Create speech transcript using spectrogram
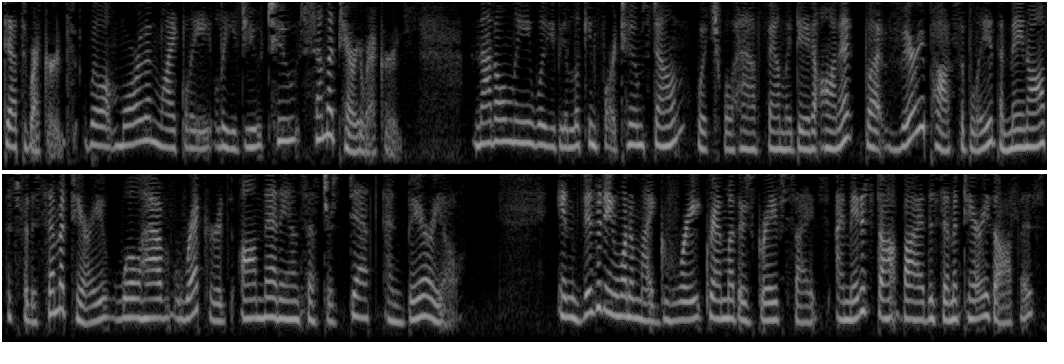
death records will more than likely lead you to cemetery records. Not only will you be looking for a tombstone, which will have family data on it, but very possibly the main office for the cemetery will have records on that ancestor's death and burial. In visiting one of my great grandmother's grave sites, I made a stop by the cemetery's office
